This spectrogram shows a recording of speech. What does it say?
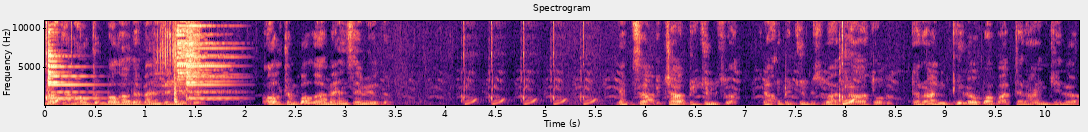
Zaten altın balığa da benzemiyordu. Altın balığa benzemiyordu. Neyse abi çarpıcımız var. Çarpıcımız var rahat olun. Tranquilo baba tranquilo.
